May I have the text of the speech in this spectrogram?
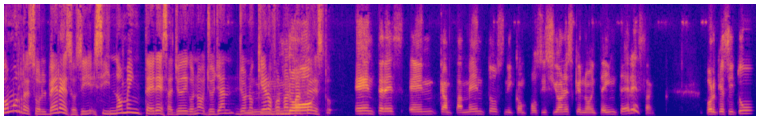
¿Cómo resolver eso? Si, si no me interesa, yo digo, no, yo ya yo no quiero formar parte de esto. Entres en campamentos ni composiciones que no te interesan. Porque si tú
